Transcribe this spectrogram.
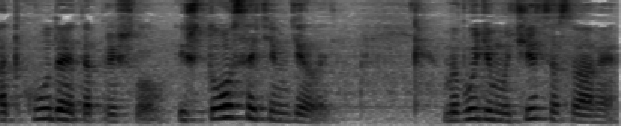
откуда это пришло и что с этим делать, мы будем учиться с вами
